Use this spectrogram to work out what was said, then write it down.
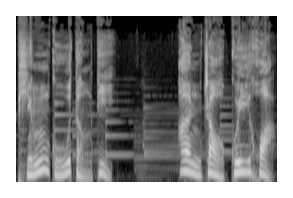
平谷等地，按照规划，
